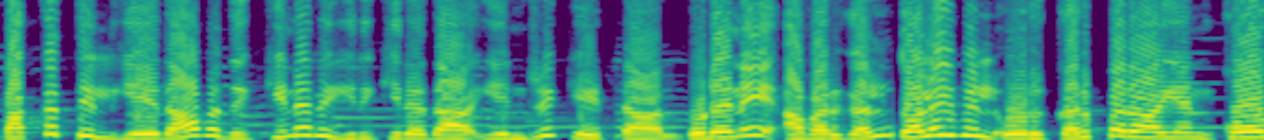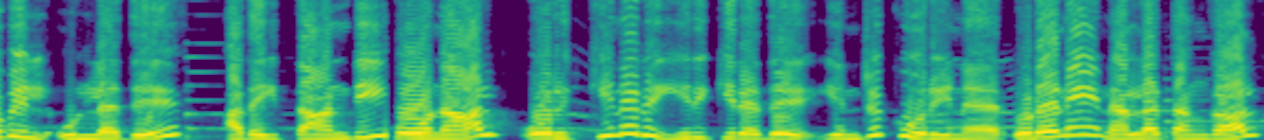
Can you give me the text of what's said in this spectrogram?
பக்கத்தில் ஏதாவது கிணறு இருக்கிறதா என்று கேட்டாள். உடனே அவர்கள் தொலைவில் ஒரு கருப்பராயன் கோவில் உள்ளது. அதை தாண்டி போனால் ஒரு கிணறு இருக்கிறது என்று கூறினர். உடனே நல்லதங்கால்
